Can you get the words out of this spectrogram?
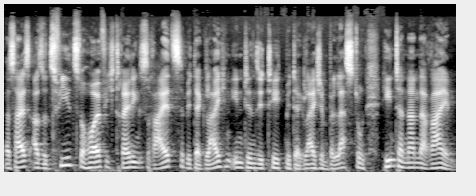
Das heißt also viel zu häufig Trainingsreize mit der gleichen Intensität, mit der gleichen Belastung hintereinander rein.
